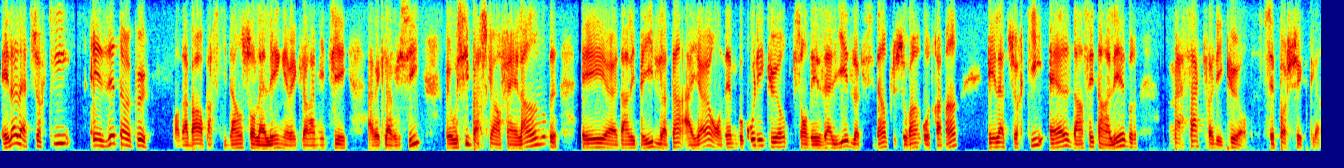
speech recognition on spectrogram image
Et là, la Turquie hésite un peu. Bon, d'abord parce qu'ils dansent sur la ligne avec leur amitié avec la Russie, mais aussi parce qu'en Finlande et euh, dans les pays de l'OTAN ailleurs, on aime beaucoup les Kurdes, qui sont des alliés de l'Occident plus souvent qu'autrement. Et la Turquie, elle, dans ses temps libres, massacre les Kurdes. C'est pas chic, là.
